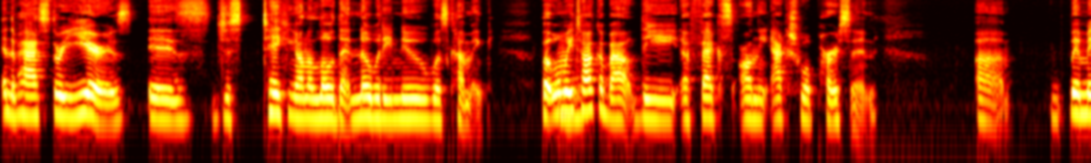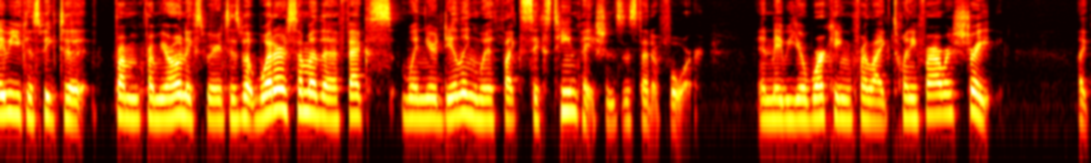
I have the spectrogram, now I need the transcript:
in the past three years is just taking on a load that nobody knew was coming. But when mm-hmm. we talk about the effects on the actual person, um, and maybe you can speak to from from your own experiences. But what are some of the effects when you're dealing with like 16 patients instead of four, and maybe you're working for like 24 hours straight? Like,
